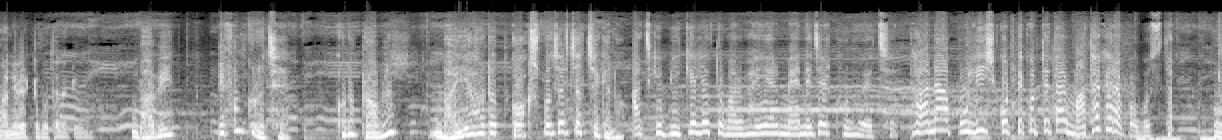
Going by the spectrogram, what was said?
মানিব্যাগটা কোথায় রাখলাম ভাবি কে ফোন করেছে। কোনো প্রবলেম? ভাইয়া হঠাৎ কক্সবাজার যাচ্ছে কেন? আজকে বিকেলে তোমার ভাইয়ার ম্যানেজার খুন হয়েছে। থানা পুলিশ করতে করতে তার মাথা খারাপ অবস্থা। ও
